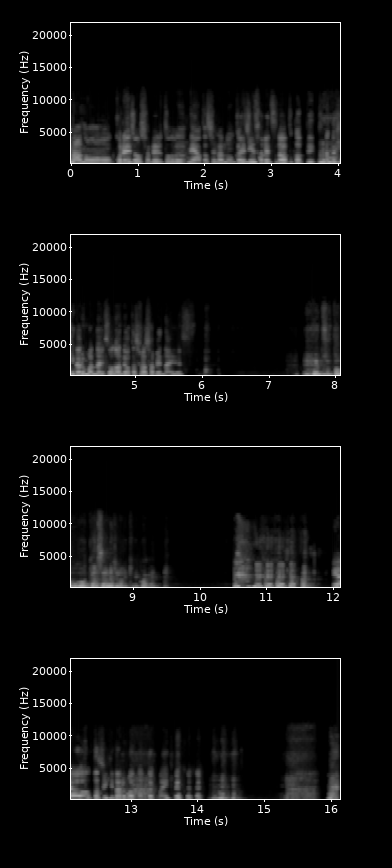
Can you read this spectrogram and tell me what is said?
まあ、あのこれ以上喋るとね、私があの外人差別だとかって言って、なんか火だるまになりそうなんで、私は喋んないです。え、ずっと僕が喋るわけこれ。いや、私火だるまになりたくないんで。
